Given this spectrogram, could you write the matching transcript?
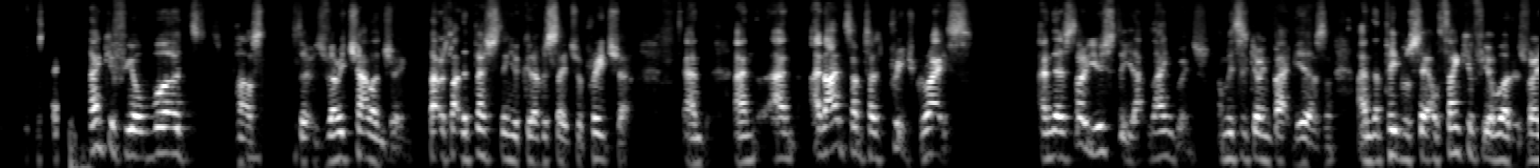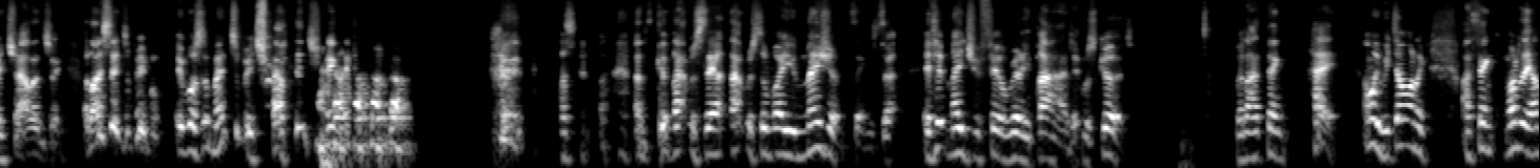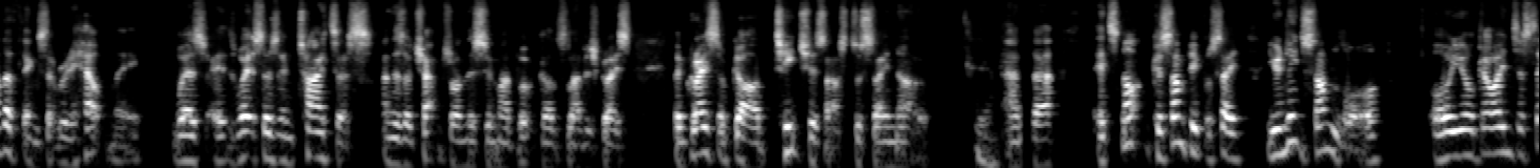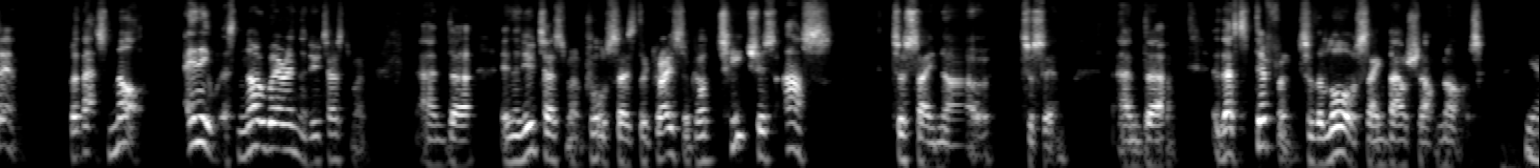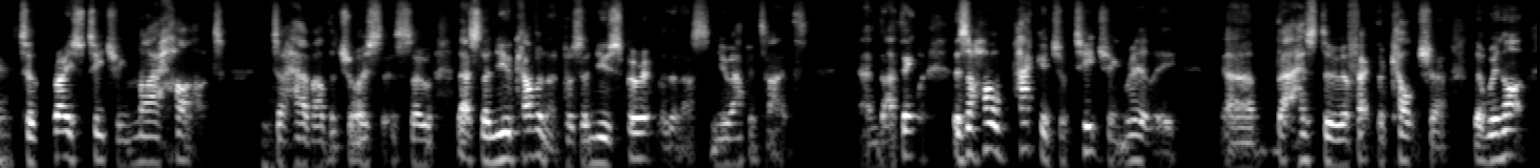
Thank you for your words, Pastor. It was very challenging. That was like the best thing you could ever say to a preacher. And and and and I'd sometimes preach grace, and they're so used to that language. I mean, this is going back years, and, and then people say, "Oh, thank you for your word. It was very challenging." And I say to people, "It wasn't meant to be challenging." and that was the that was the way you measured things. That if it made you feel really bad, it was good. But I think, hey, I mean, we don't want to. I think one of the other things that really helped me was where it says in Titus, and there's a chapter on this in my book, God's Lavish Grace. The grace of God teaches us to say no, yeah. and uh, it's not because some people say you need some law or you'll go into sin, but that's not anywhere. That's nowhere in the New Testament. And uh, in the New Testament, Paul says the grace of God teaches us to say no to sin. And uh, that's different to the law saying, Thou shalt not, yes. to grace teaching my heart to have other choices. So that's the new covenant, puts a new spirit within us, new appetites. And I think there's a whole package of teaching, really, uh, that has to affect the culture. That we're not,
